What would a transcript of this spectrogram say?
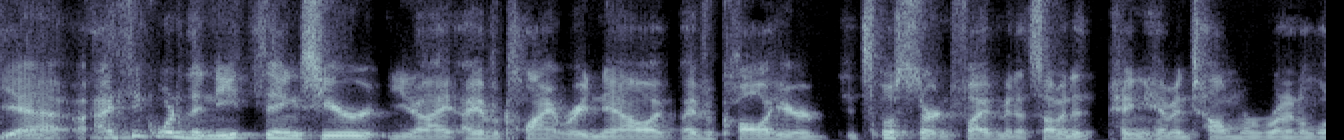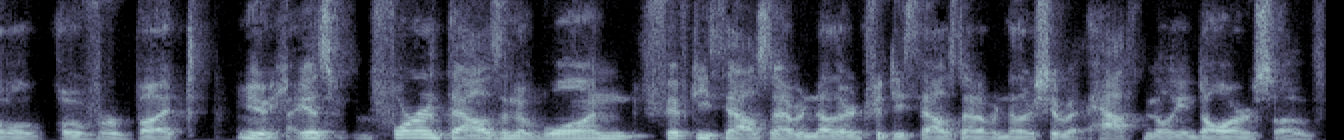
Yeah. I think one of the neat things here, you know, I, I have a client right now. I, I, have a call here. It's supposed to start in five minutes. So I'm going to ping him and tell him we're running a little over. But you know, he has 400,000 of one, 50,000 out of another, and 50,000 out of another. So about half million dollars of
